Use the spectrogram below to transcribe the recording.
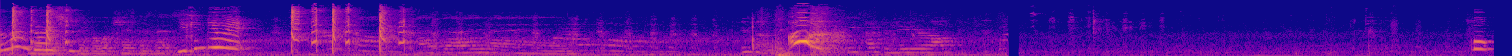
Come on, George. You can do it. Oh! Oh.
